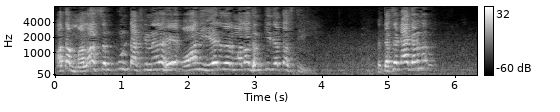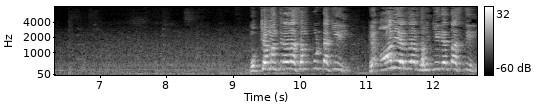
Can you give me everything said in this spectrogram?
आता मला संपून टाकणं हे ऑन इयर जर मला धमकी देत असतील तर त्याचं काय करणार? मुख्यमंत्र्याला संपून टाकील. हे ऑन इयर जर धमकी देत असतील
